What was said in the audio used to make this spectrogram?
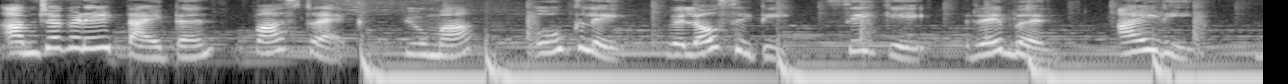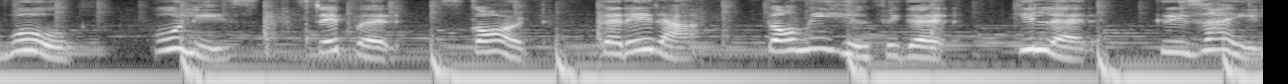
आमच्याकडे Titan Fastrack Puma Oakley Velocity CK Ray Ban ID Vogue Police Stepper Scott Carrera Tommy Hilfiger Killer Crizal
